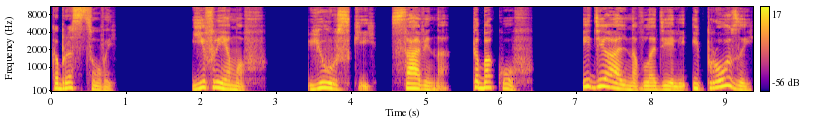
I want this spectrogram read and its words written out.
к образцовой. Ефремов, Юрский, Савина, Табаков идеально владели и прозой,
